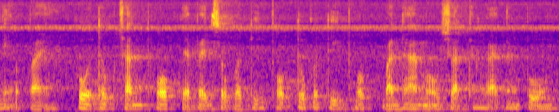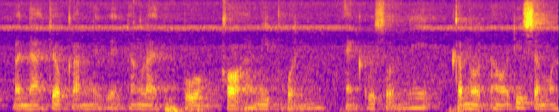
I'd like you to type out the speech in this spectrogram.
นี้ออกไปผู้ทุกชั้นพบจะเป็นสุคติภพทุกติพบบรรดาโมสัตว์ทั้งหลายทั้งปวงบรรดาเจ้ากรรมในเวรทั้งหลายทั้งปวง ขอให้มีผล แห่งกุศลนี้กำหนดเอาที่สมา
